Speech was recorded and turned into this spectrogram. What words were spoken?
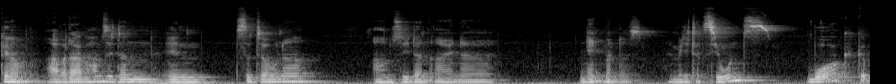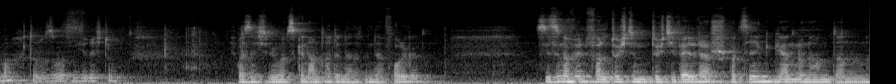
genau. Aber da haben sie dann in Sedona haben sie dann eine, wie nennt man das? Eine Meditationswalk gemacht oder sowas in die Richtung. Ich weiß nicht, wie man es genannt hat in der, in der Folge. Sie sind auf jeden Fall durch, den, durch die Wälder spazieren gegangen und haben dann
